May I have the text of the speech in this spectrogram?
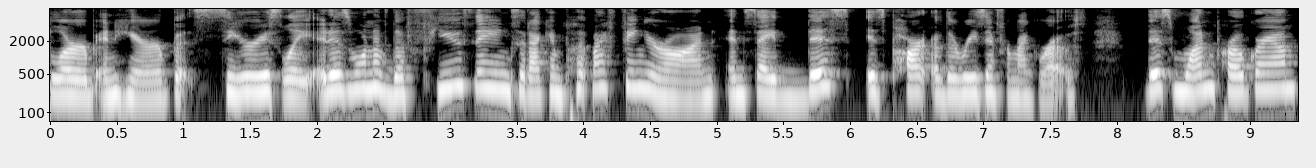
blurb in here, but seriously, it is one of the few things that I can put my finger on and say this is part of the reason for my growth. This one program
